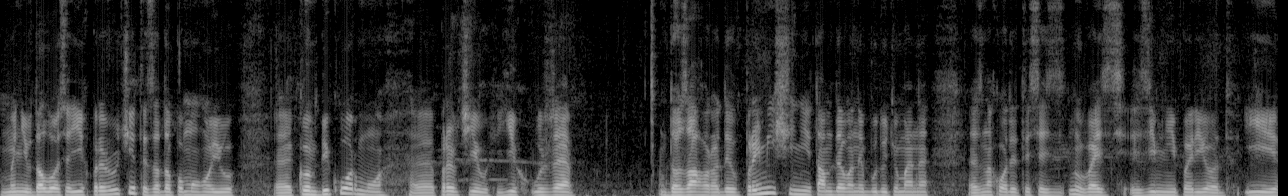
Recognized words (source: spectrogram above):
мені вдалося їх приручити за допомогою е, комбікорму. Е, привчив їх уже до загороди в приміщенні, там, де вони будуть у мене е, знаходитися ну, весь зимній період. І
